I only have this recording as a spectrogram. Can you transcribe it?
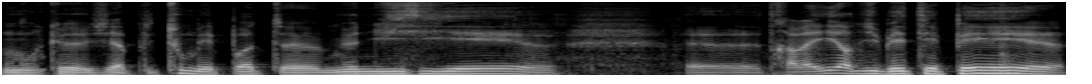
Donc j'ai appelé tous mes potes menuisiers, travailleurs du BTP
